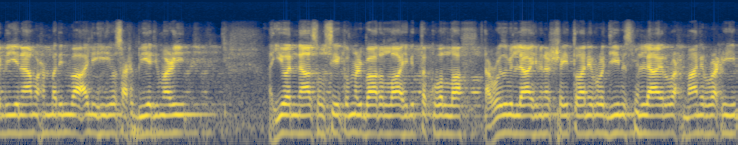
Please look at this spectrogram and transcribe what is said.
نبينا محمد وآله وصحبه أجمعين أيها الناس أوصيكم عباد الله بالتقوى الله أعوذ بالله من الشيطان الرجيم بسم الله الرحمن الرحيم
